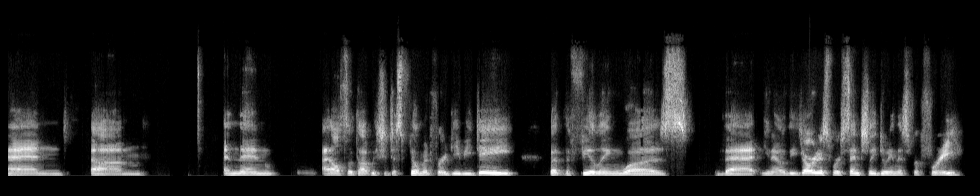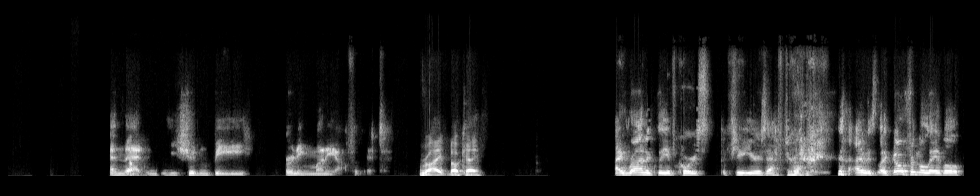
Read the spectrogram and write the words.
and um, and then I also thought we should just film it for a DVD. But the feeling was that you know these artists were essentially doing this for free, and that we shouldn't be earning money off of it. Right. Okay. Ironically, of course, a few years after I, I was let go from the label,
